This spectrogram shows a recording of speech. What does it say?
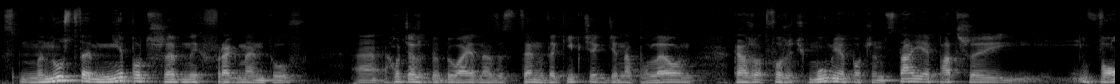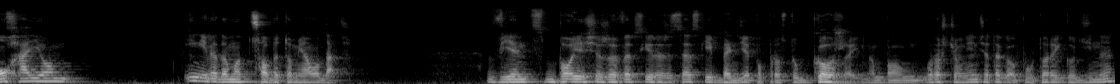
z mnóstwem niepotrzebnych fragmentów. E, chociażby była jedna ze scen w Egipcie, gdzie Napoleon każe otworzyć mumię, po czym staje, patrzy i, i wącha ją i nie wiadomo, co by to miało dać. Więc boję się, że w wersji reżyserskiej będzie po prostu gorzej, no bo rozciągnięcie tego o półtorej godziny,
